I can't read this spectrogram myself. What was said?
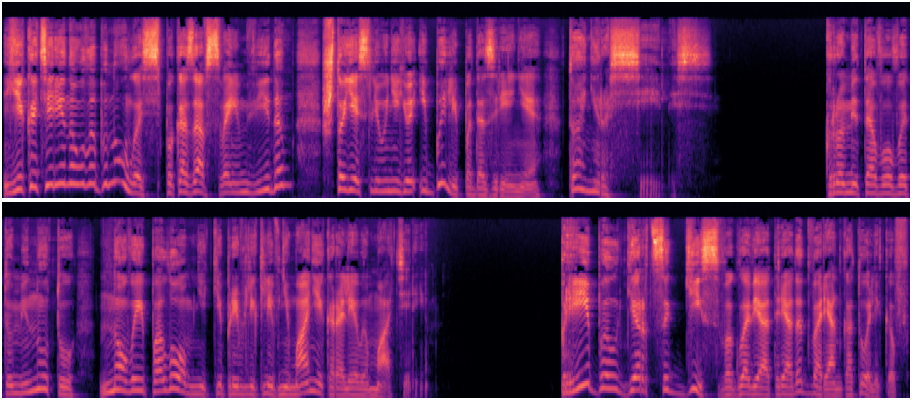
Екатерина улыбнулась, показав своим видом, что если у нее и были подозрения, то они рассеялись. Кроме того, в эту минуту новые паломники привлекли внимание королевы-матери. Прибыл герцог Гис во главе отряда дворян-католиков,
